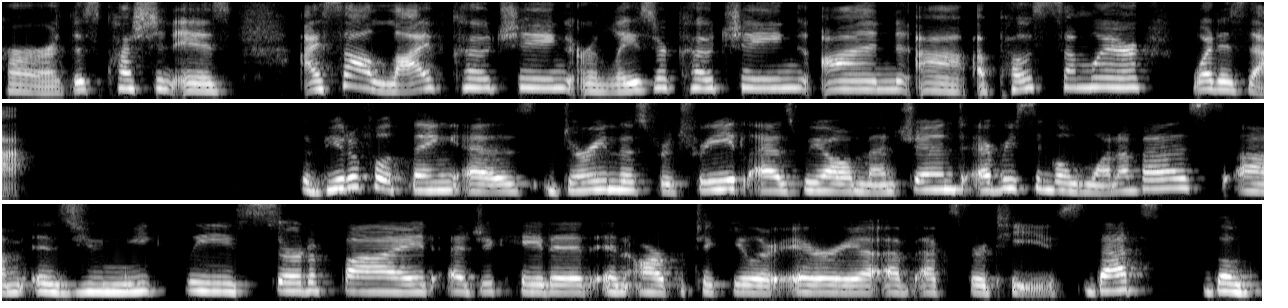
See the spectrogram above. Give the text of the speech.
her. This question is I saw live coaching or laser coaching on uh, a post somewhere. What is that? The beautiful thing is during this retreat, as we all mentioned, every single one of us um, is uniquely certified, educated in our particular area of expertise. That's the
